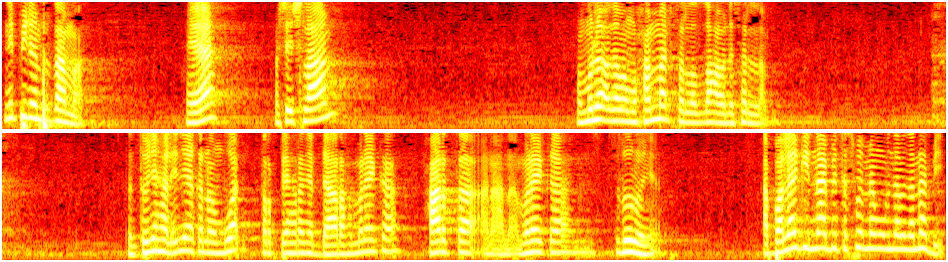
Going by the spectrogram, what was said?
Ini pilihan pertama. Ya masuk Islam memeluk agama Muhammad sallallahu alaihi wasallam. Tentunya hal ini akan membuat terpeliharanya darah mereka harta anak-anak mereka seluruhnya. Apalagi nabi tersebut memang benar-benar nabi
